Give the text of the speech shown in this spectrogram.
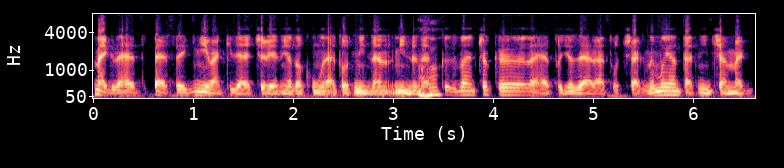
meg lehet, persze nyilván ki lehet cserélni az akkumulátort minden, minden eszközben, csak ö, lehet, hogy az ellátottság nem olyan, tehát nincsen, meg,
